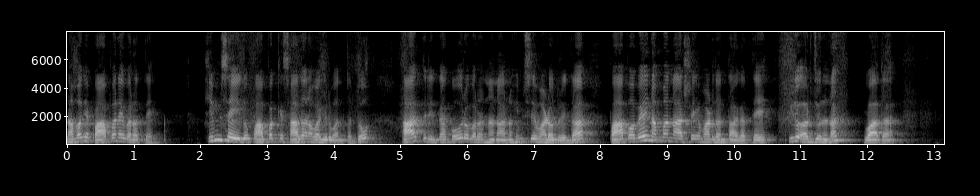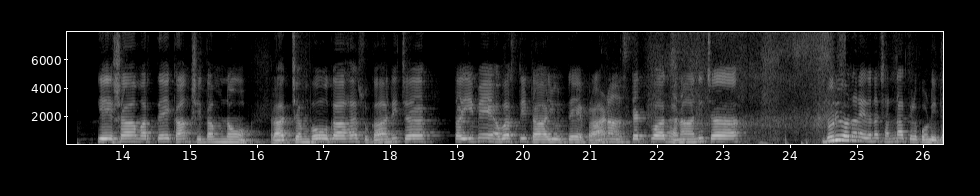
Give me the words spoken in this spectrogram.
ನಮಗೆ ಪಾಪನೇ ಬರುತ್ತೆ. ಹಿಂಸೆ ಇದು ಪಾಪಕ್ಕೆ ಸಾಧನವಾಗಿರುವಂಥದ್ದು. ಆದ್ದರಿಂದ ಕೌರವರನ್ನು ನಾನು ಹಿಂಸೆ ಮಾಡೋದ್ರಿಂದ ಪಾಪವೇ ನಮ್ಮನ್ನು ಆಶ್ರಯ ಮಾಡಿದಂತಾಗತ್ತೆ. ಇದು ಅರ್ಜುನನ ವಾದ. ಯೇಷಾಮರ್ತೆ ಕಾಂಕ್ಷಿತಂ ನೋ ರಾಜ್ಯಂ ಭೋಗಾ ಸುಖಾನಿ ಚ ತೈಮೇ ಅವಸ್ಥಿತ ಯುದ್ಧೆ ಪ್ರಾಣಾಸ್ತ್ಯಕ್ವ ಧನಾನಿ ಚ ದುರ್ಯೋಧನ ಇದನ್ನು ಚೆನ್ನಾಗಿ ತಿಳ್ಕೊಂಡಿದ್ದ.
